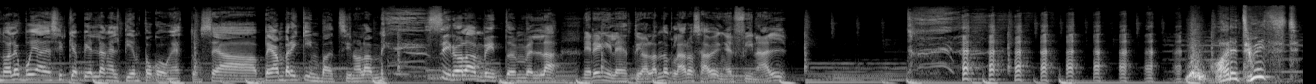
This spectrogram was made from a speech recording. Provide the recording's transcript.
no les voy a decir que pierdan el tiempo con esto. O sea, vean Breaking Bad si no la han, si no la han visto, en verdad. Miren, y les estoy hablando claro, ¿saben? El final. What a twist!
